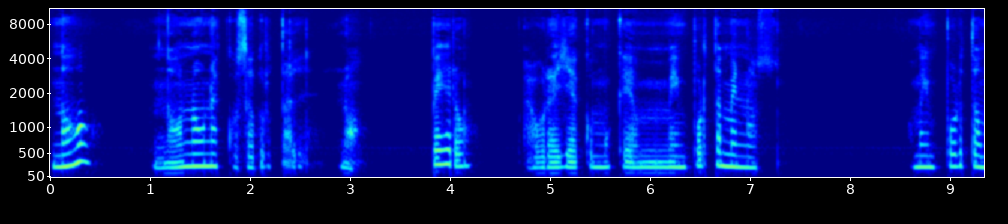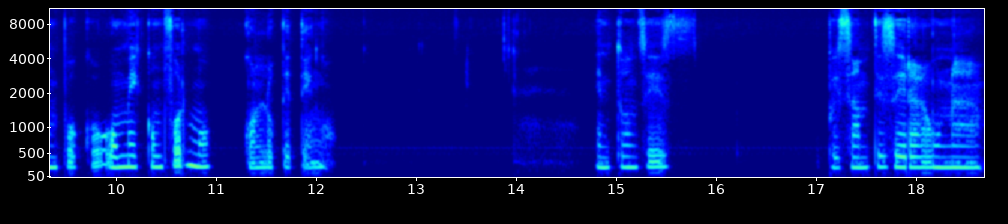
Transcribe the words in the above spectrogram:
no, no, no una cosa brutal, no. Pero ahora ya como que me importa menos, o me importa un poco, o me conformo con lo que tengo. Entonces, pues antes era una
